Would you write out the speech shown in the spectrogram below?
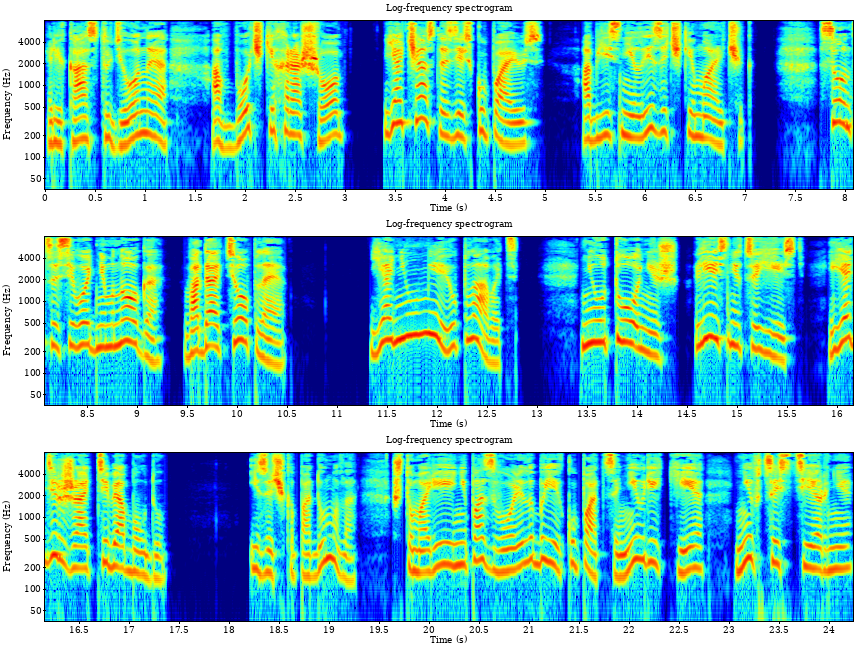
«Река студеная, а в бочке хорошо. «Я часто здесь купаюсь», — объяснил Изочке мальчик. «Солнца сегодня много, вода теплая». «Я не умею плавать. Не утонешь, лестница есть, и я держать тебя буду». Изочка подумала, что Мария не позволила бы ей купаться ни в реке, ни в цистерне.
